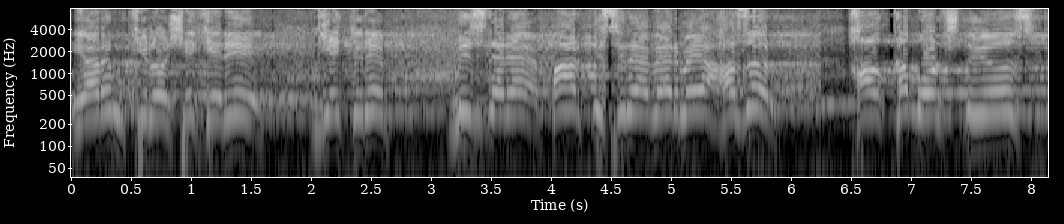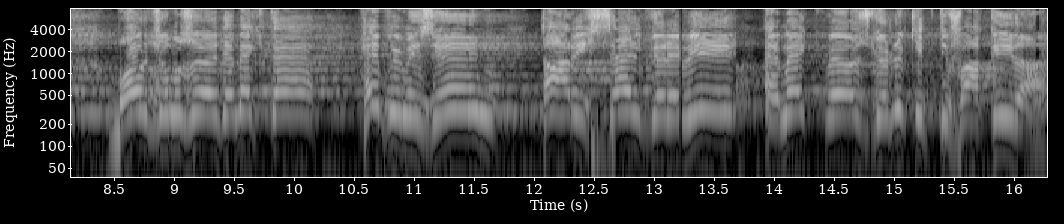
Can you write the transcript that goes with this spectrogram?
yarım kilo şekeri getirip bizlere, partisine vermeye hazır. Halka borçluyuz. Borcumuzu ödemek de hepimizin tarihsel görevi Emek ve Özgürlük İttifakı'yla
